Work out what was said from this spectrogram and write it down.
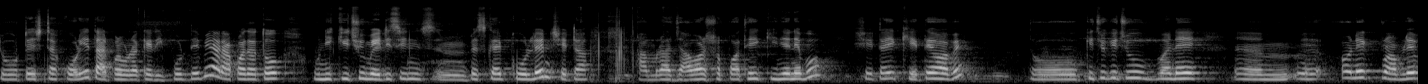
তো টেস্টটা করে তারপর ওনাকে রিপোর্ট দেবে। আর আপাতত উনি কিছু মেডিসিন প্রেসক্রাইব করলেন, সেটা আমরা যাওয়ার সব পথেই কিনে নেব, সেটাই খেতে হবে। তো কিছু কিছু মানে অনেক প্রবলেম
